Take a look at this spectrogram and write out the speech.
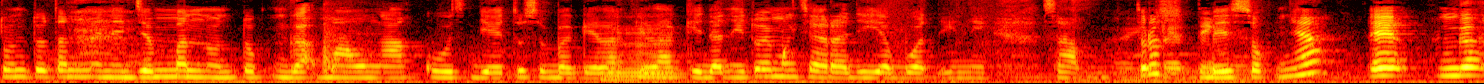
tuntutan manajemen untuk nggak mau ngaku dia itu sebagai laki-laki dan itu emang cara dia buat ini. Sam- terus besoknya eh nggak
